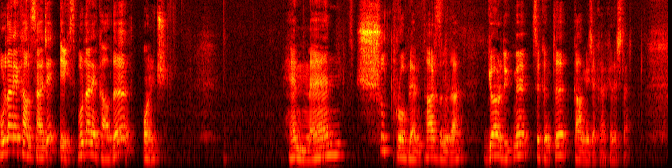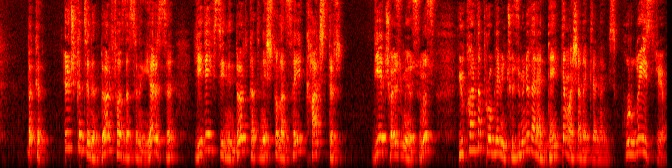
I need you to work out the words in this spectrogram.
Burada ne kaldı sadece? x. Burada ne kaldı? 13. Hemen şu problem tarzını da gördük mü sıkıntı kalmayacak arkadaşlar. Bakın 3 katının 4 fazlasının yarısı 7 eksiğinin 4 katına eşit olan sayı kaçtır diye çözmüyorsunuz. Yukarıda problemin çözümünü veren denklem aşağıdakilerin hangisi? Kurguyu istiyor.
